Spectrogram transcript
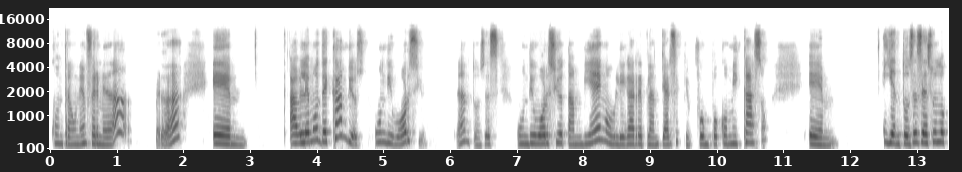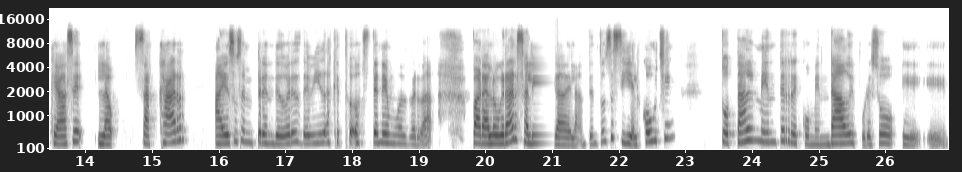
contra una enfermedad, ¿verdad? Em, hablemos de cambios, un divorcio. Entonces, un divorcio también obliga a replantearse, que fue un poco mi caso. Em, y entonces eso es lo que hace la, sacar a esos emprendedores de vida que todos tenemos, ¿verdad? Para lograr salir adelante. Entonces, sí, el coaching totalmente recomendado y por eso eh, eh,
